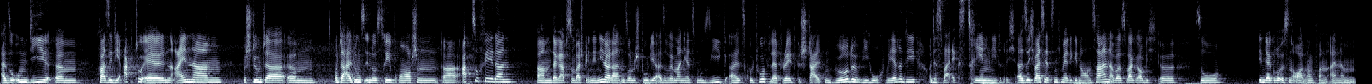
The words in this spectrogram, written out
Also um die ähm, quasi die aktuellen Einnahmen bestimmter ähm, Unterhaltungsindustriebranchen äh, abzufedern. Ähm, da gab es zum Beispiel in den Niederlanden so eine Studie, also wenn man jetzt Musik als Kulturflatrate gestalten würde, wie hoch wäre die? Und das war extrem niedrig. Also ich weiß jetzt nicht mehr die genauen Zahlen, aber es war, glaube ich, äh, so in der Größenordnung von einem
